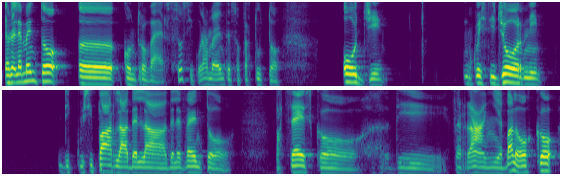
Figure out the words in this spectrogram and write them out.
è un elemento eh, controverso, sicuramente, soprattutto oggi, in questi giorni di cui si parla della, dell'evento pazzesco di Ferragni e Balocco,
